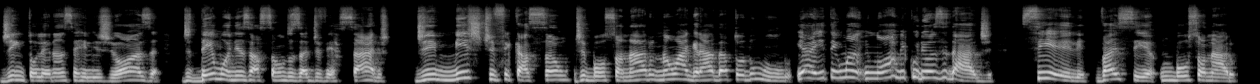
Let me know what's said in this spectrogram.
de intolerância religiosa, de demonização dos adversários, de mistificação de Bolsonaro não agrada a todo mundo. E aí tem uma enorme curiosidade. Se ele vai ser um Bolsonaro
